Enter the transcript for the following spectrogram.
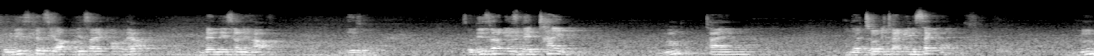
So in this case you have this icon there, then this one you have this one. So this one is the time. Hmm? Time, and you're told time in seconds. Hmm?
